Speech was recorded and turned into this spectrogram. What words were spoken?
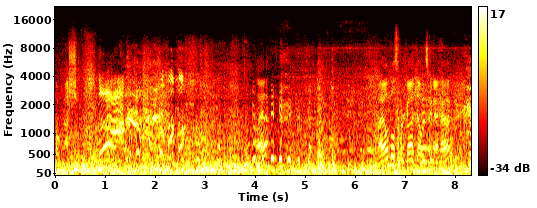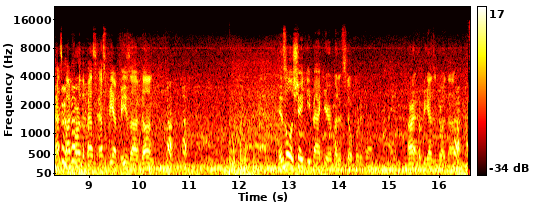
Oh gosh. I, almost forgot that was gonna happen. That's by far the best SBF visa I've done. It's a little shaky back here, but it's still pretty fun. All right, hope you guys enjoyed that.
